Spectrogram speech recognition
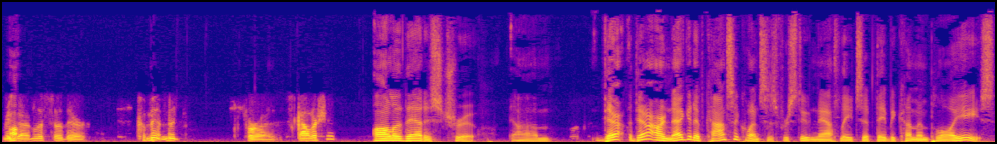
regardless oh. of their commitment for a scholarship? All of that is true. Um, there, there are negative consequences for student athletes if they become employees,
